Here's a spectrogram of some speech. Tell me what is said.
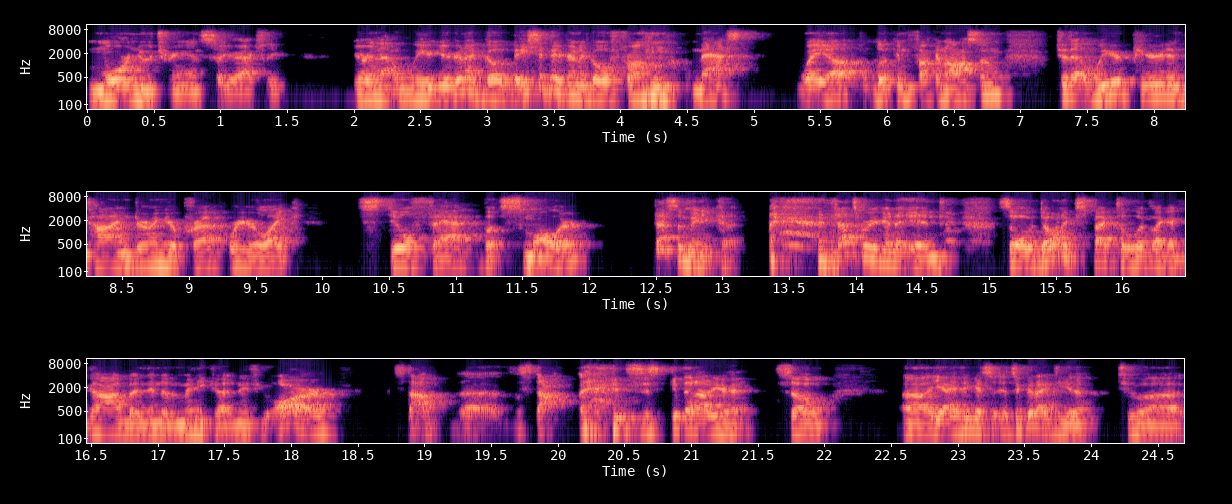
more nutrients. So you're actually, you're in that weird, you're going to go, basically, you're going to go from mass way up, looking fucking awesome, to that weird period in time during your prep where you're like still fat but smaller, that's a mini cut. that's where you're going to end. So don't expect to look like a god by the end of the mini cut. And if you are, stop, uh, stop. just get that out of your head. So uh, yeah, I think it's it's a good idea to uh,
